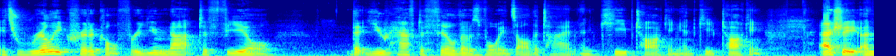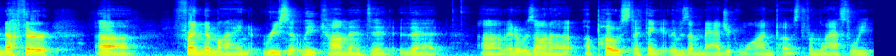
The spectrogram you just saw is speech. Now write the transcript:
it's really critical for you not to feel that you have to fill those voids all the time and keep talking and keep talking. Actually, another uh, friend of mine recently commented that, um, and it was on a, a post, I think it was a magic wand post from last week.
